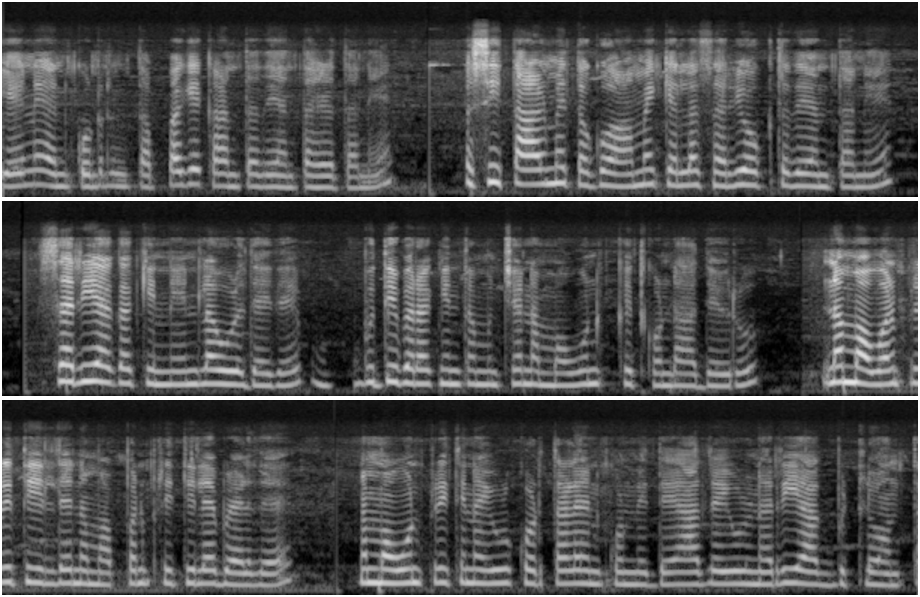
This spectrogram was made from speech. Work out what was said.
ಏನೇ ಅಂದ್ಕೊಂಡ್ರು ನಿಂಗೆ ತಪ್ಪಾಗೆ ಕಾಣ್ತದೆ, ಅಂತ ಹೇಳ್ತಾನೆ. ಹಸಿ ತಾಳ್ಮೆ ತಗೋ ಆಮೇಲೆಲ್ಲ ಸರಿ ಹೋಗ್ತದೆ, ಅಂತಾನೆ. ಸರಿ ಆಗಕ್ಕೆ ಇನ್ನೇನ್ಲ ಉಳಿದಿದೆ ಬುದ್ಧಿ ಬರೋಕ್ಕಿಂತ ಮುಂಚೆ ನಮ್ಮ ಅವ್ವನ ಕಿತ್ಕೊಂಡ ಆ ದೇವರು. ನಮ್ಮ ಅವ್ವನ ಪ್ರೀತಿ ಇಲ್ಲದೆ ನಮ್ಮ ಅಪ್ಪನ ಪ್ರೀತಿಲೇ ಬೆಳೆದೆ. ನಮ್ಮ ಅವ್ವನ ಪ್ರೀತಿನ ಇವಳು ಕೊಡ್ತಾಳೆ ಅಂದ್ಕೊಂಡಿದ್ದೆ ಆದರೆ ಇವ್ಳು ನರಿ ಆಗಿಬಿಟ್ಲು ಅಂತ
